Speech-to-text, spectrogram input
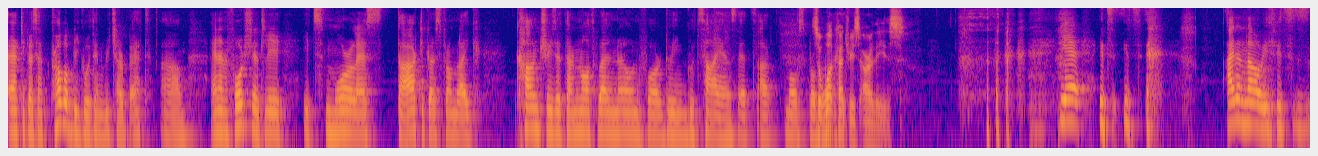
articles are probably good and which are bad. Um, and unfortunately, it's more or less the articles from like countries that are not well known for doing good science that are most So, what countries are these? yeah, it's it's. I don't know if it's.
